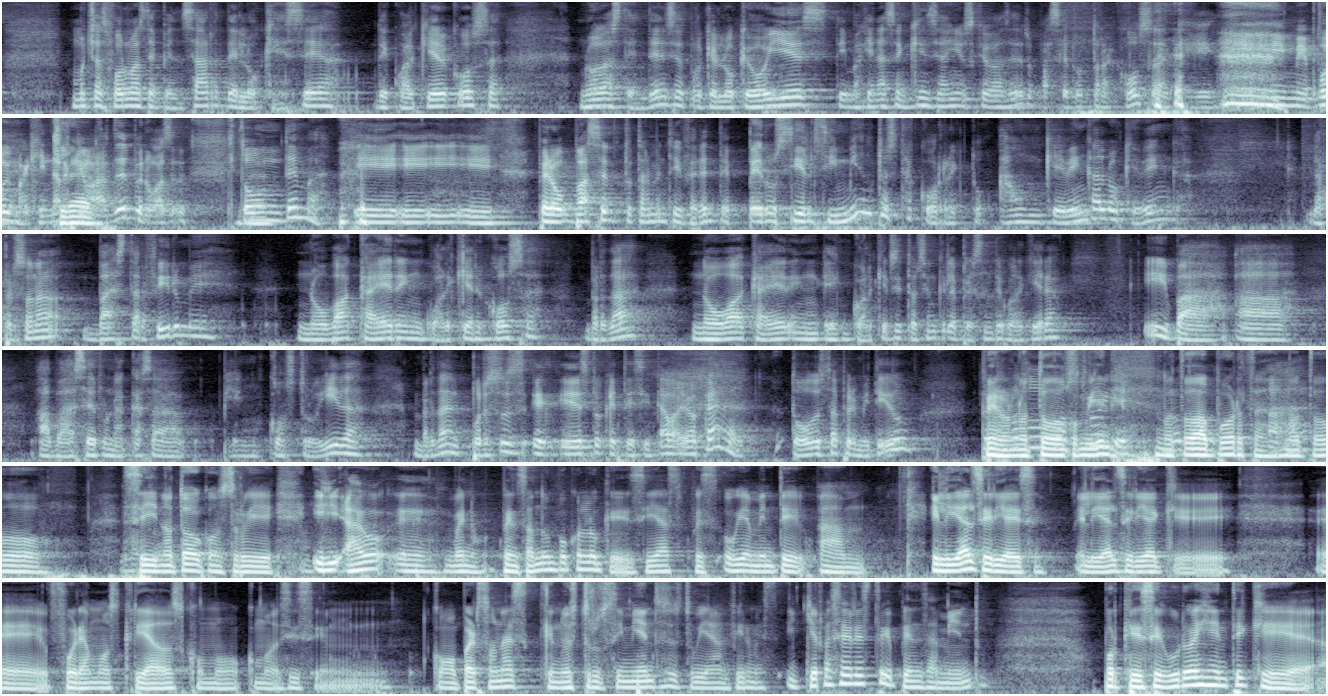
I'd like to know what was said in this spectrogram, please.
muchas formas de pensar, de lo que sea, de cualquier cosa, nuevas tendencias, porque lo que hoy es, te imaginas en 15 años que va a ser, va a ser otra cosa, que ni me puedo imaginar qué va a ser, pero va a ser todo un tema, y, pero va a ser totalmente diferente, pero si el cimiento está correcto, aunque venga lo que venga, la persona va a estar firme, no va a caer en cualquier cosa, ¿verdad? No va a caer en, en cualquier situación que le presente cualquiera y va a, a, va a ser una casa bien construida, ¿verdad? Por eso es, esto que te citaba yo acá, todo está permitido. Pero, no, todo conviene, no, todo, aporta, no todo... Sí, no todo construye. Y hago, eh, bueno, pensando un poco en lo que decías, pues obviamente el ideal sería ese. El ideal sería que eh, fuéramos criados como, como decís, como personas que nuestros cimientos estuvieran firmes. Y quiero hacer este pensamiento, porque seguro hay gente que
